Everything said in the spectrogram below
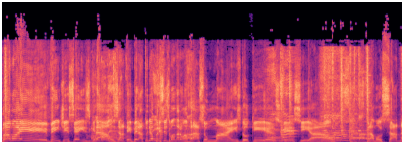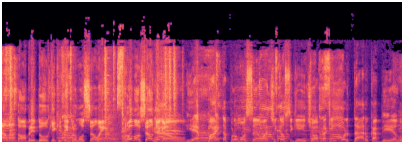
Vamos aí, 26 graus a temperatura. Eu preciso mandar um abraço mais do que especial Pra moçada lá Nobre Duque que tem promoção, hein? Promoção, Diegão! E é baita promoção. A dica é o seguinte, ó. Pra quem cortar o cabelo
